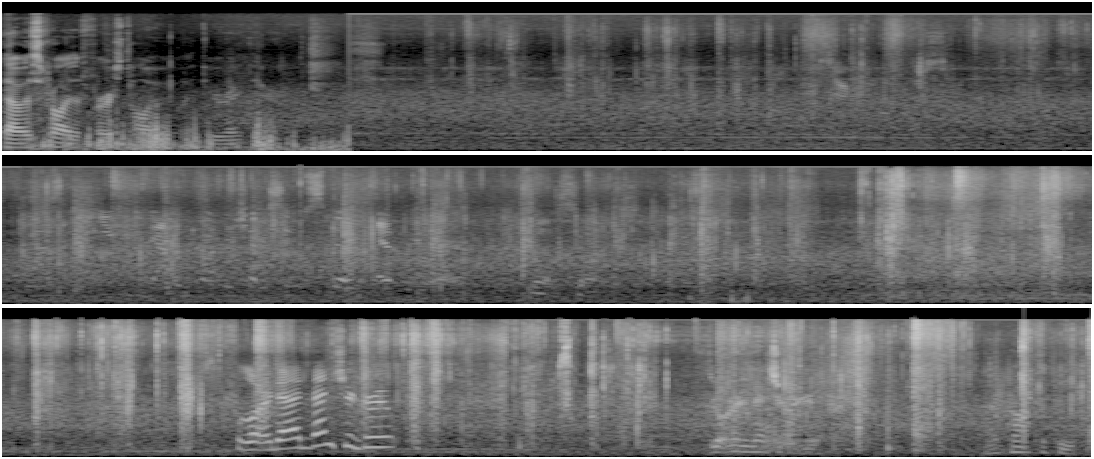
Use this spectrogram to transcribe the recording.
That was probably the first hall we went through right there. That sucks. Florida Adventure Group. Florida Adventure Group. I brought the people.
